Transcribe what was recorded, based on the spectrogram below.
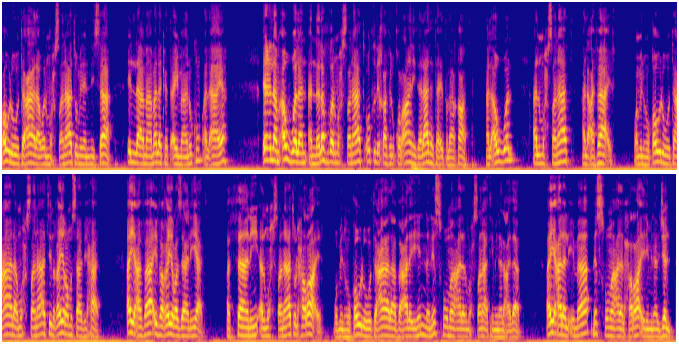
قوله تعالى والمحصنات من النساء إلا ما ملكت أيمانكم الآية. اعلم أولا أن لفظ المحصنات أطلق في القرآن ثلاثة إطلاقات. الأول المحصنات العفائف. ومنه قوله تعالى محصنات غير مسافحات أي عفائف غير زانيات. الثاني المحصنات الحرائر ومنه قوله تعالى فعليهن نصف ما على المحصنات من العذاب أي على الإماء نصف ما على الحرائر من الجلد.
